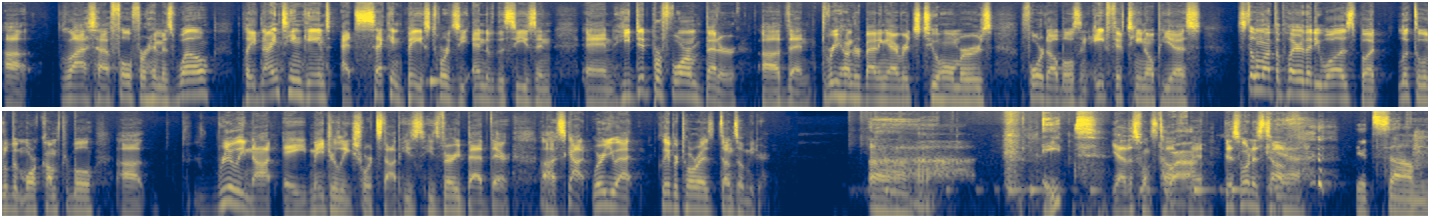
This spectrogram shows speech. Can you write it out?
Uh, glass half full for him as well played 19 games at second base towards the end of the season, and he did perform better uh, then. 300 batting average, two homers, four doubles, and 815 OPS. Still not the player that he was, but looked a little bit more comfortable. Uh, really not a major league shortstop. He's he's very bad there. Uh, Scott, where are you at? Gleyber Torres, Dunzo meter. Uh, eight. Yeah, this one's tough, wow. man. This one is tough. Yeah. It's um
